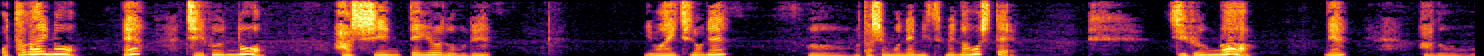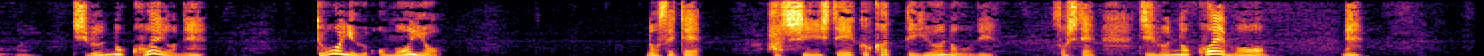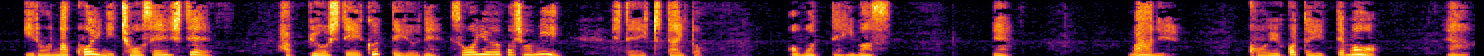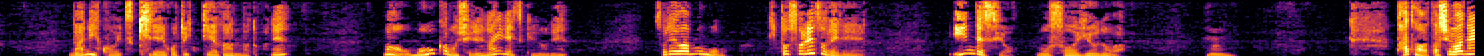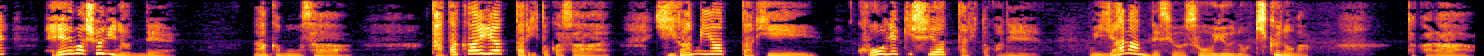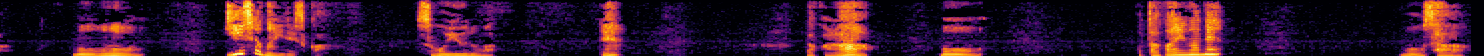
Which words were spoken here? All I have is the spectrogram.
お互いの、ね、自分の発信っていうのをね、今一度ね、うん、私もね、見つめ直して、自分が、ね、あの、自分の声をね、どういう思いを乗せて発信していくかっていうのをね、そして自分の声もね、いろんな声に挑戦して発表していくっていうね、そういう場所にしていきたいと。思っています。ね。まあね、こういうこと言っても、ね、何こいつ綺麗事言ってやがんだとかね。まあ思うかもしれないですけどね。それはもう人それぞれでいいんですよ。もうそういうのは。うん。ただ私はね、平和主義なんで、なんかもうさ、戦い合ったりとかさ、ひがみ合ったり、攻撃し合ったりとかね、もう嫌なんですよ、そういうのを聞くのが。だから、もう、いいじゃないですか。そういうのは。ね。だから、もう、お互いがね、もうさ、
